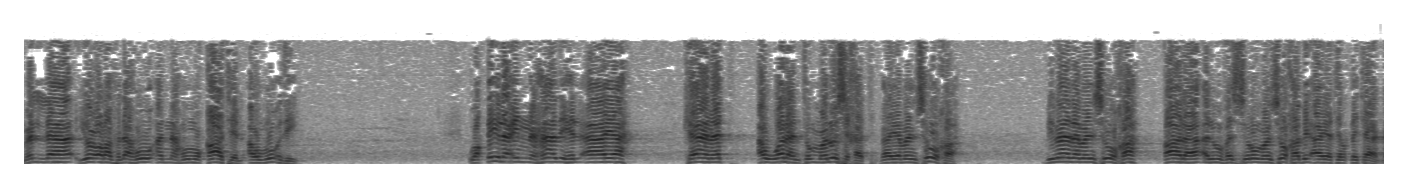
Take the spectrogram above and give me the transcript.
من لا يعرف له أنه مقاتل أو مؤذي. وقيل إن هذه الآية كانت اولا ثم نسخت فهي منسوخة. بماذا منسوخة؟ قال المفسرون منسوخة بآية القتال.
